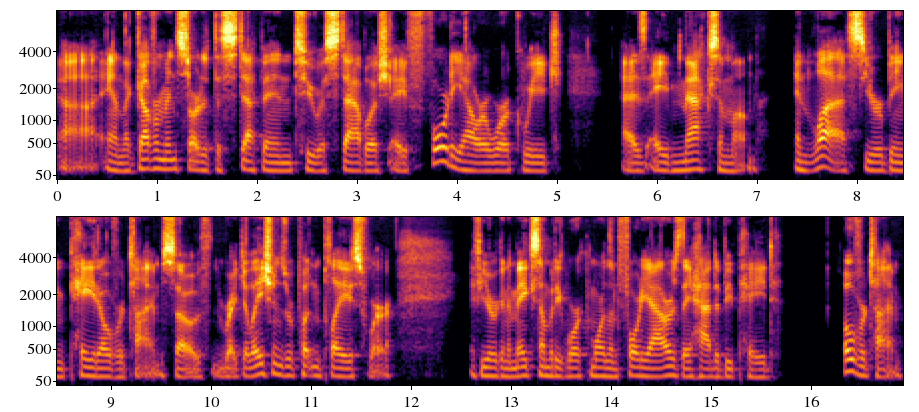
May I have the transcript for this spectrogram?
uh, and the government started to step in to establish a 40 hour work week as a maximum unless you're being paid overtime. So regulations were put in place where if you were going to make somebody work more than 40 hours, they had to be paid overtime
